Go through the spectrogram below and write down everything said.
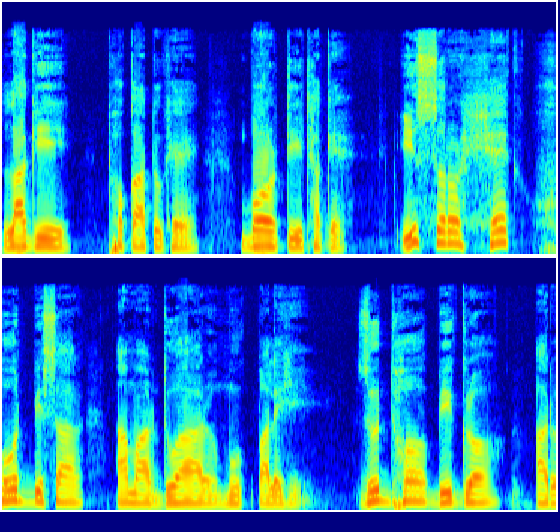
লাগি থকাটোকহে বৰ্তি থাকে। ঈশ্বৰৰ শেষ সোধ বিচাৰ আমাৰ দুৱাৰ মুখ পালেহি। যুদ্ধ বিগ্ৰহ আৰু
